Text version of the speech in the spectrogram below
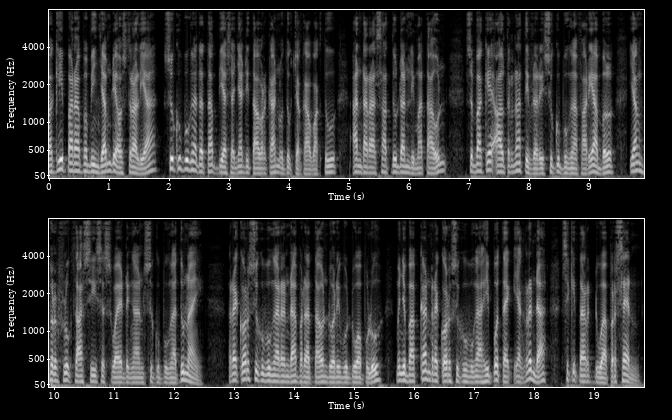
Bagi para peminjam di Australia, suku bunga tetap biasanya ditawarkan untuk jangka waktu antara 1 dan 5 tahun sebagai alternatif dari suku bunga variabel yang berfluktuasi sesuai dengan suku bunga tunai. Rekor suku bunga rendah pada tahun 2020 menyebabkan rekor suku bunga hipotek yang rendah sekitar 2 persen.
